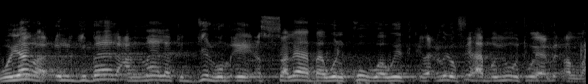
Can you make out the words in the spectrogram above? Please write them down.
ويرى الجبال عمالة تديلهم إيه؟ الصلابة والقوة ويعملوا فيها بيوت ويعمل الله.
